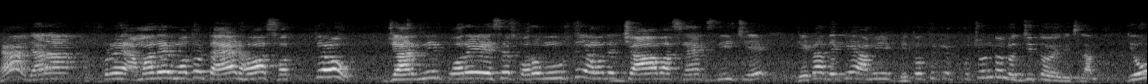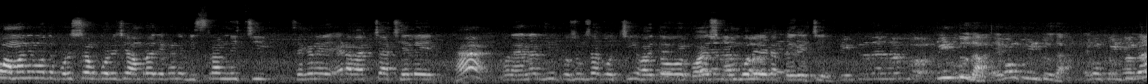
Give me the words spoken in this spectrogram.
হ্যাঁ যারা আমাদের মতো টায়ার্ড হওয়া সত্ত্বেও জার্নির পরে এসে পর মুহূর্তে আমাদের চা বা স্ন্যাক্স দিয়েছে যেটা দেখে আমি ভেতর থেকে প্রচণ্ড লজ্জিত হয়ে গেছিলাম যে ও আমাদের মতো পরিশ্রম করেছে, আমরা যেখানে বিশ্রাম নিচ্ছি, সেখানে একটা বাচ্চা, ছেলে হ্যাঁ ওর এনার্জির প্রশংসা করছি, হয়তো ওর বয়স কম বলে এটা পেরেছে। পিন্টুদা এবং পিন্টুদা এবং পিন্টুদা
